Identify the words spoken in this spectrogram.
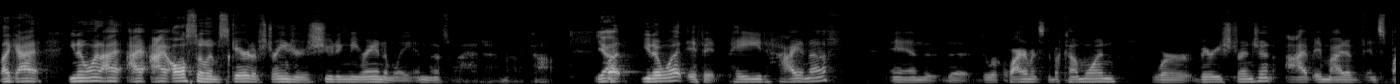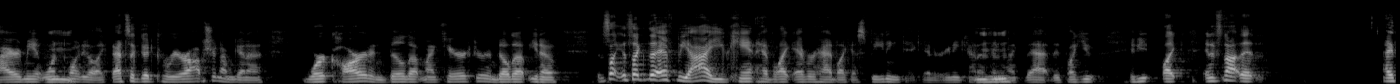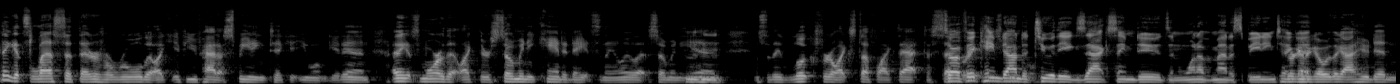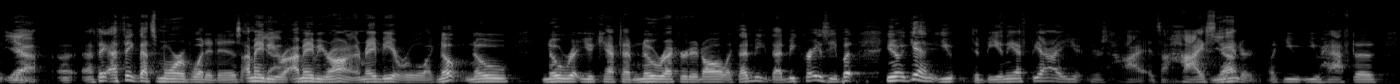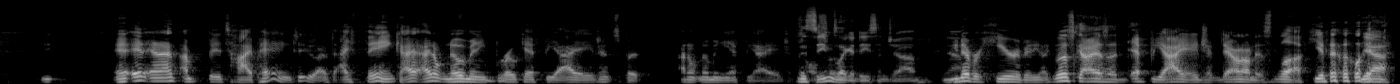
Like I, you know what? I, I, I also am scared of strangers shooting me randomly, and that's why cop. Yeah. But you know what? If it paid high enough and the, the, the requirements to become one were very stringent, I it might have inspired me at one Mm. point to go like, that's a good career option. I'm gonna work hard and build up my character and build up, you know. It's like it's like the FBI. You can't have like ever had like a speeding ticket or any kind of thing Mhm. like that. It's like you if you like, and it's not that I think it's less that there's a rule that like if you've had a speeding ticket you won't get in. I think it's more that like there's so many candidates and they only let so many in, Mhm. and so they look for like stuff like that to. so if it came down to two of the exact same dudes and one of them had a speeding ticket, they're gonna go with the guy who didn't. Yeah, Uh, I think I think that's more of what it is. I may be Yeah. wr- I may be wrong. There may be a rule like nope, no, no, re- you have to have no record at all. Like that'd be that'd be crazy. But you know, again, you to be in the FBI, you, there's high. It's a high standard. Like you you have to. And, and, and I, I'm, it's high paying too. I, I think I, I don't know many broke FBI agents, but I don't know many FBI agents. it also. seems like a decent job. Yeah. you never hear of any like this guy is an FBI agent down on his luck. You know, Like, yeah,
